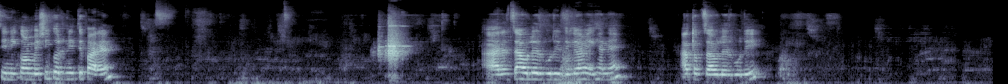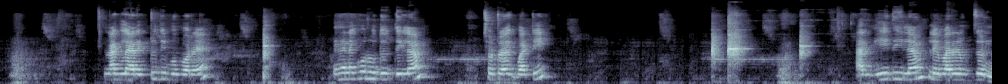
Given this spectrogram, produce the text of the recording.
চিনি কম বেশি করে নিতে পারেন। আর চাউলের গুঁড়ি দিলাম এখানে, আতপ চাউলের গুঁড়ি। লাগলে আর একটু দিব পরে। এখানে গরু দুধ দিলাম, ছোট এক বাটি। আর ঘি দিলাম ফ্লেভারের জন্য।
